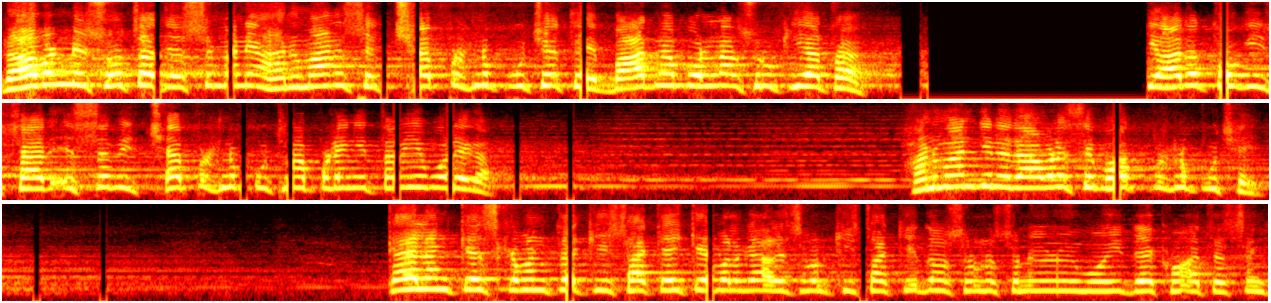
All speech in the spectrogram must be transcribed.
रावण ने सोचा, जैसे मैंने हनुमान से छह प्रश्न पूछे थे, बाद में बोलना शुरू किया था। की आदत होगी शायद, इससे भी छह प्रश्न पूछना पड़ेंगे ये बोलेगा। हनुमान जी ने रावण से बहुत प्रश्न पूछे। कह लंकेश कमन ते कीसा कई के बलगाल सुन कीसा की दो सुन सुन मोही, देखो अत संग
